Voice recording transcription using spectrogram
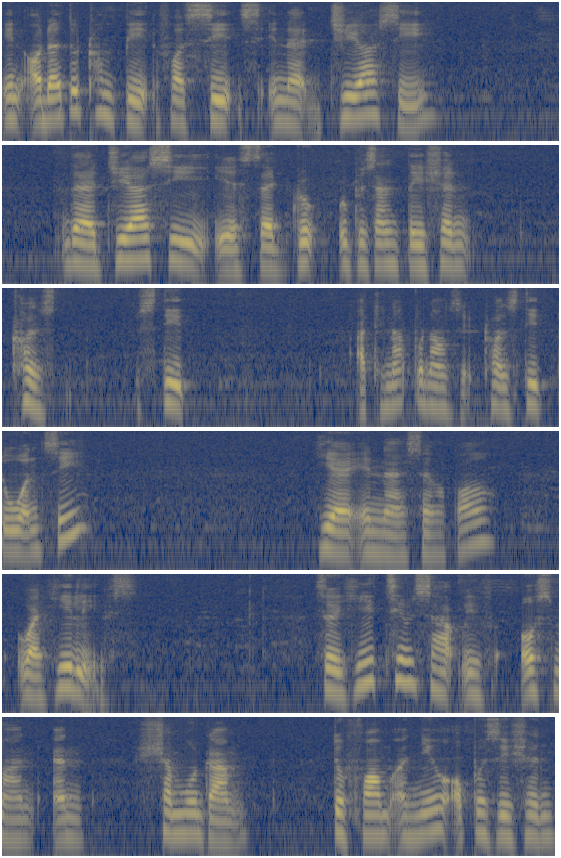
in order to compete for seats in the GRC. The GRC is the group representation constitute I cannot pronounce it constituency here in uh, Singapore where he lives. So he teams up with Osman and Shanmugam to form a new opposition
